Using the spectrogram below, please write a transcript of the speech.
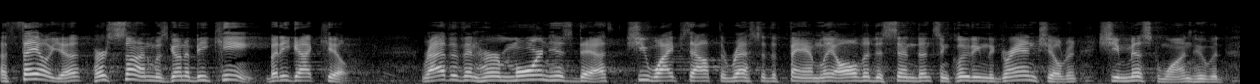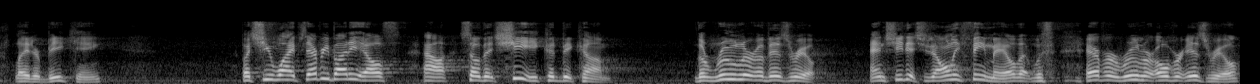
Athaliah, her son was going to be king, but he got killed. Rather than her mourn his death, she wipes out the rest of the family, all the descendants, including the grandchildren. She missed one who would later be king. But she wipes everybody else out so that she could become the ruler of Israel. And she did. She's the only female that was ever ruler over Israel.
